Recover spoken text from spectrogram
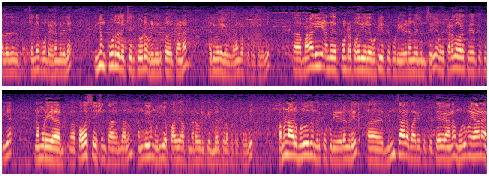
அல்லது சென்னை போன்ற இடங்களிலே இன்னும் கூடுதல் எச்சரிக்கையோடு அவர்கள் இருப்பதற்கான அறிவுரைகள் வழங்கப்பட்டிருக்கிறது. மணலி அந்த போன்ற பகுதிகளை ஒட்டி இருக்கக்கூடிய இடங்களிலும் சரி அல்லது கடலோரத்தில் இருக்கக்கூடிய நம்முடைய பவர் ஸ்டேஷன்ஸாக இருந்தாலும் அங்கேயும் உரிய பாதுகாப்பு நடவடிக்கைகள் மேற்கொள்ளப்பட்டிருக்கிறது. தமிழ்நாடு முழுவதும் இருக்கக்கூடிய இடங்களில் மின்சார வாரியத்திற்கு தேவையான முழுமையான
